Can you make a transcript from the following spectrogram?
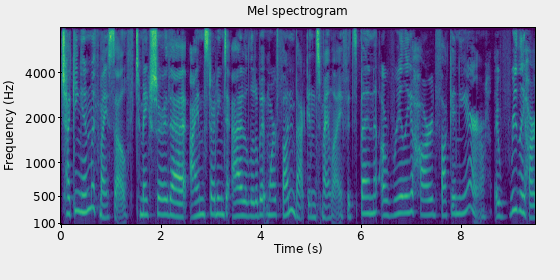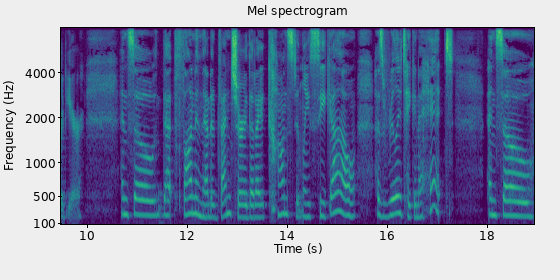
checking in with myself to make sure that I'm starting to add a little bit more fun back into my life. It's been a really hard fucking year, a really hard year. And so that fun and that adventure that I constantly seek out has really taken a hit. And so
